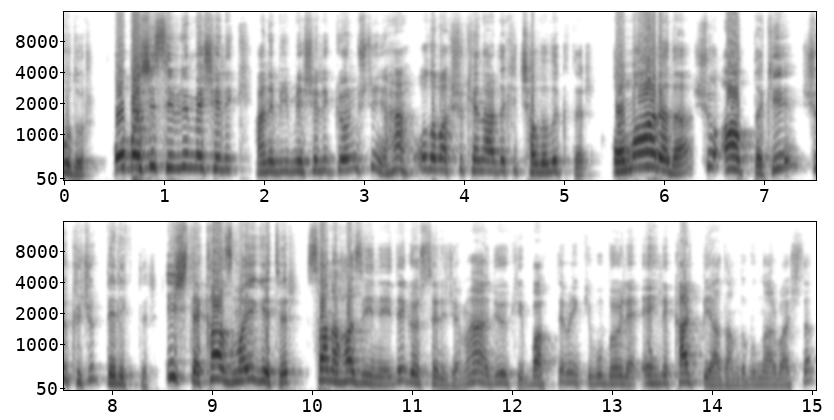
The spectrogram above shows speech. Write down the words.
budur. O başı sivri meşelik. Hani bir meşelik görmüştün ya. Heh, o da bak şu kenardaki çalılıktır. O mağarada şu alttaki şu küçük deliktir. İşte kazmayı getir. Sana hazineyi de göstereceğim. Ha diyor ki bak demek ki bu böyle ehli kalp bir adamdı bunlar başta.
